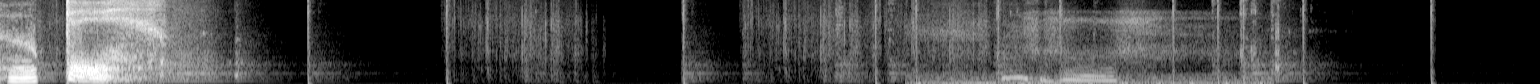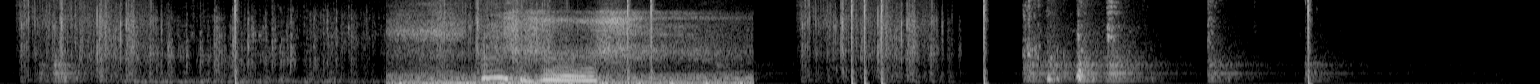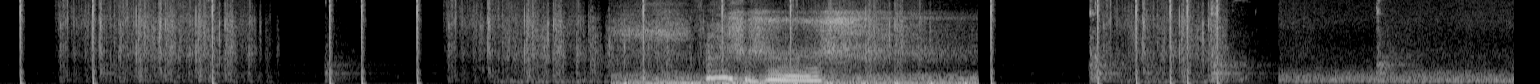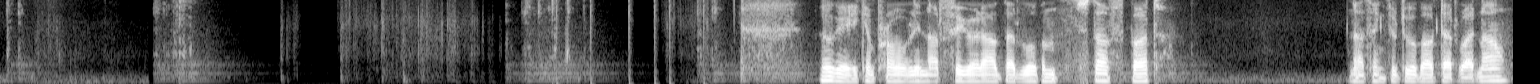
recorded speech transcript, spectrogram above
Okay. Okay, he can probably not figure it out that weapon stuff, but nothing to do about that right now.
